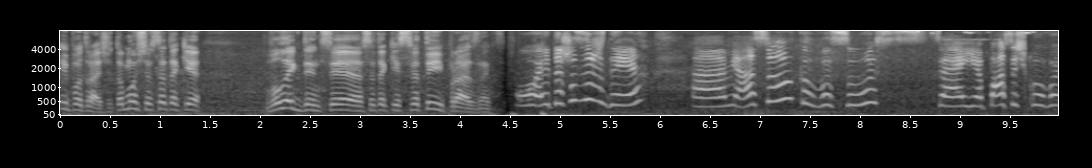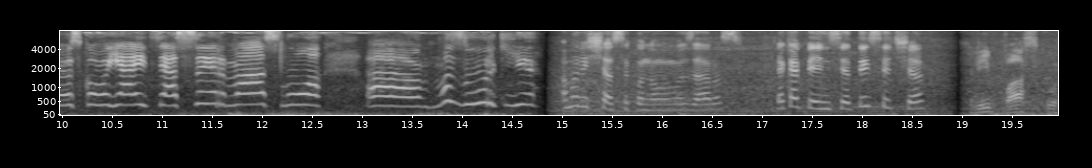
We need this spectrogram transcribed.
і потрачу. Тому що все-таки Великдень це все-таки святий праздник. Ой, та що завжди. М'ясо, ковбасу, це є пасочку обов'язково яйця, сир, масло, а, мазурки. А ми весь час економимо зараз. Яка пенсія? Тисяча. хліб, паску,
